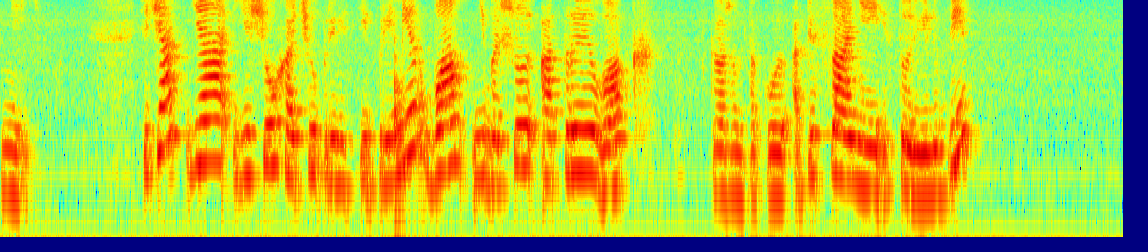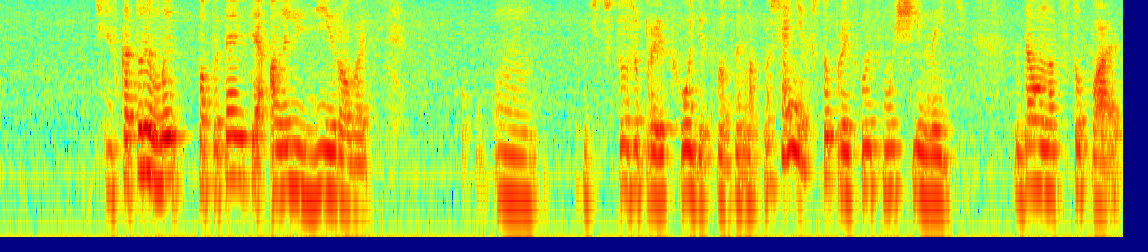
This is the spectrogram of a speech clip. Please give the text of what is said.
к ней. Сейчас я еще хочу привести пример, вам небольшой отрывок, скажем, такое описание истории любви, через который мы попытаемся анализировать значит, что же происходит во взаимоотношениях, что происходит с мужчиной, когда он отступает.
